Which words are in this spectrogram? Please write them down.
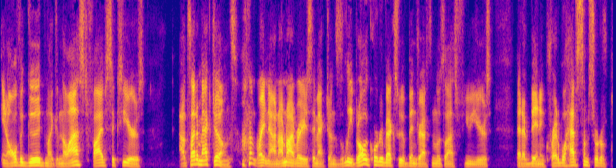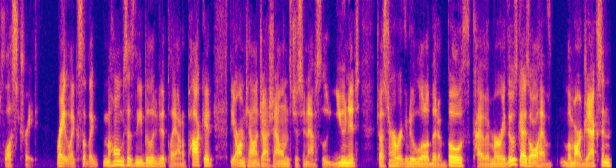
In all the good, like in the last five, six years, outside of Mac Jones right now, and I'm not ready to say Mac Jones is elite, but all the quarterbacks who have been drafted in those last few years that have been incredible have some sort of plus trait. Right, like so, like Mahomes has the ability to play out of pocket. The arm talent, Josh Allen's just an absolute unit. Justin Herbert can do a little bit of both. Kyler Murray, those guys all have Lamar Jackson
